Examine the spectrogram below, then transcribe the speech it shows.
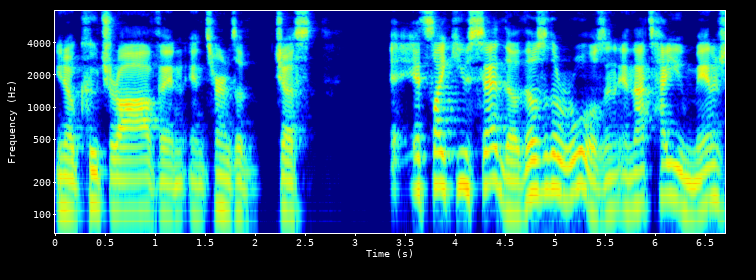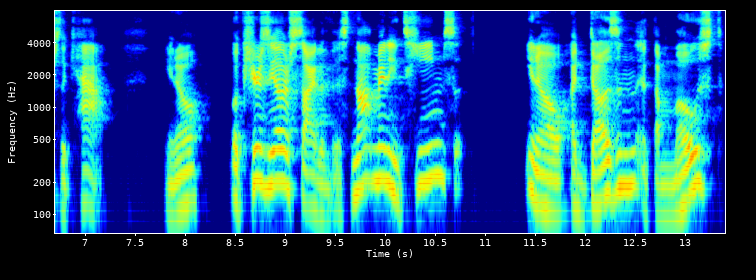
you know, Kucherov and in terms of just it's like you said though, those are the rules, and, and that's how you manage the cap. You know, look, here's the other side of this. Not many teams, you know, a dozen at the most,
